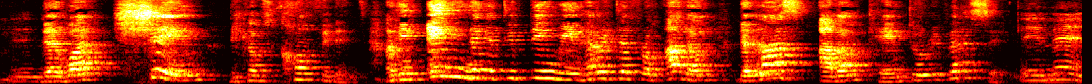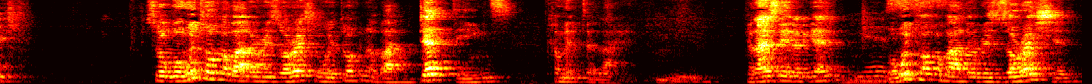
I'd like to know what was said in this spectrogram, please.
Amen. The what? Shame becomes confidence. I mean, any negative thing we inherited from Adam, the last Adam came to reverse it. Amen. So when we talk about the resurrection, we're talking about dead things coming to life. Can I say that again? Yes. When we talk about the resurrection,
